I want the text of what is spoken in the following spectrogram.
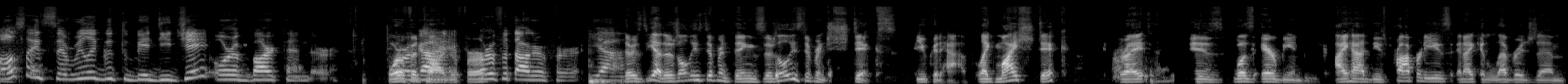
Also, it's uh, really good to be a DJ or a bartender. or for a photographer. Or a photographer. Yeah. there's yeah, there's all these different things. There's all these different shticks you could have. Like my shtick, right, is was Airbnb. I had these properties and I could leverage them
